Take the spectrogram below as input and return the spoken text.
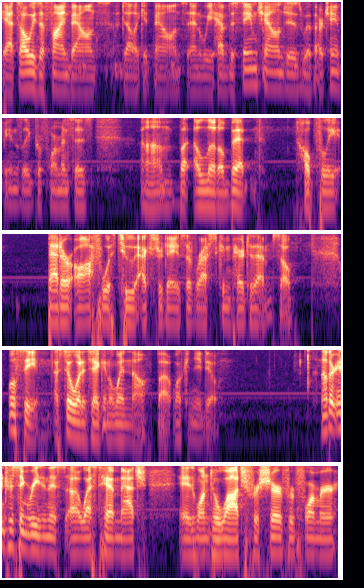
yeah, it's always a fine balance, a delicate balance, and we have the same challenges with our Champions League performances, um, but a little bit, hopefully, better off with two extra days of rest compared to them. So we'll see. I still would have taken a win though, but what can you do? Another interesting reason this uh, West Ham match is one to watch for sure for former.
